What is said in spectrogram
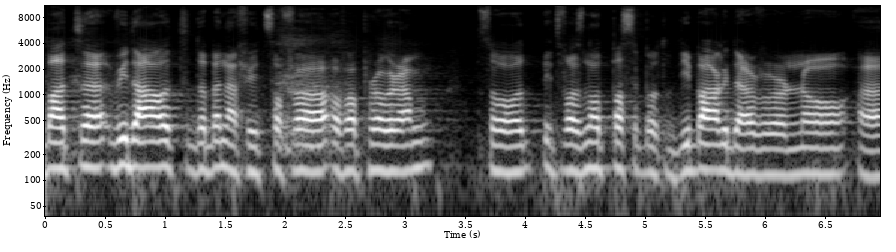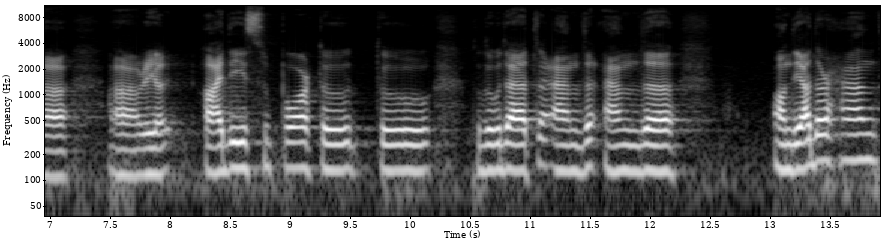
but uh, without the benefits of a, of a program. So it was not possible to debug. There were no uh, uh, real IDE support to, to, to do that. And, and uh, on the other hand,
